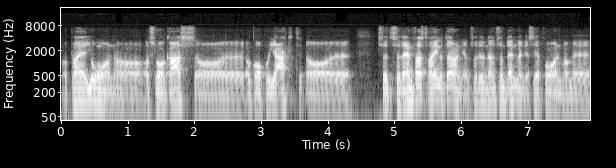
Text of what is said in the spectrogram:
og plejer jorden og, og slår græs og, øh, og går på jagt. Og, øh, så, så da han først ad døren, jamen, så er det jo nærmest sådan en landmand, jeg ser foran mig med,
